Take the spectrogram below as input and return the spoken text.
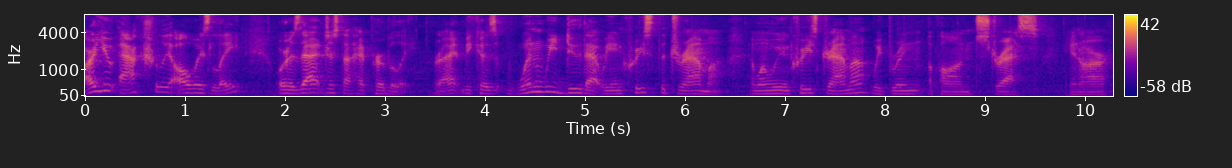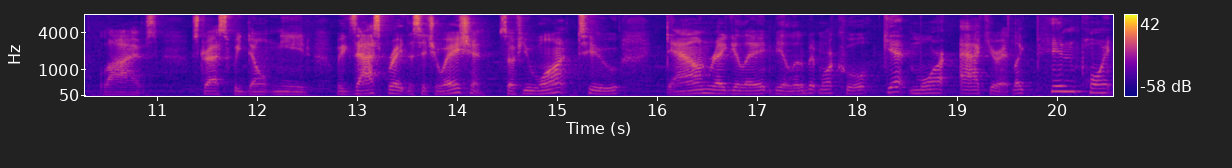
are you actually always late or is that just a hyperbole right? Because when we do that we increase the drama and when we increase drama we bring upon stress in our lives. Stress we don't need. We exasperate the situation. So if you want to down regulate be a little bit more cool get more accurate. Like pinpoint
